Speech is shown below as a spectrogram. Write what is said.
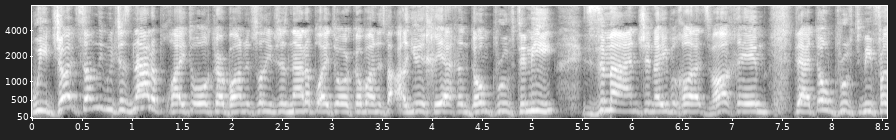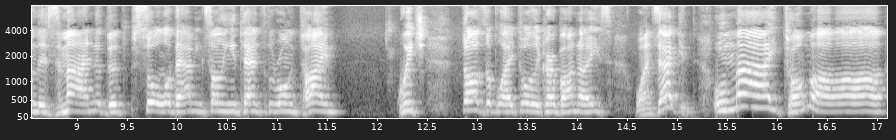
We judge something which does not apply to all carbon. Something which does not apply to all carbon. And don't prove to me zman that don't prove to me from the zman the soul of having something intent at the wrong time which does apply to all the karbanos. One second. Umay toma.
